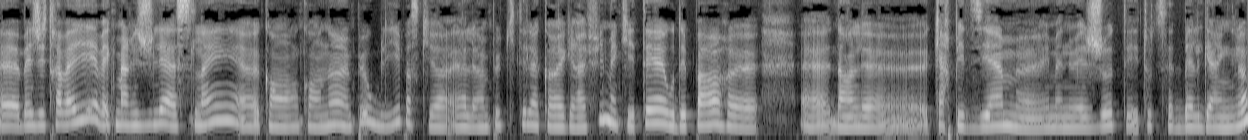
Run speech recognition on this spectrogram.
Euh, ben j'ai travaillé avec Marie-Julie Asselin qu'on a un peu oublié parce qu'elle a un peu quitté la chorégraphie, mais qui était au départ dans le Carpe Diem, Emmanuel Joute et toute cette belle gang là.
